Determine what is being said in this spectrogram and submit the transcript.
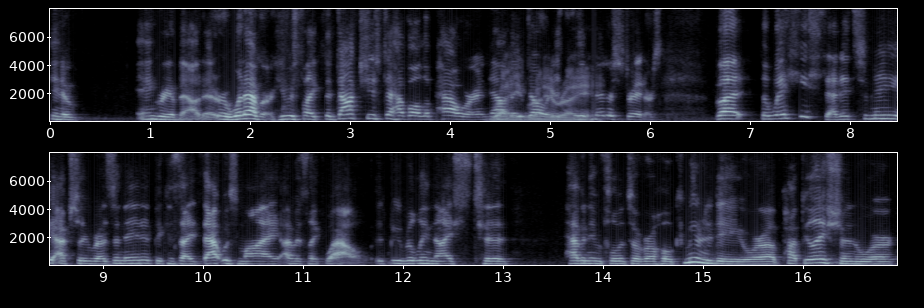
you know, angry about it or whatever. He was like, the docs used to have all the power and now right, they don't. Right, it's right. the administrators. But the way he said it to me actually resonated because I that was my I was like, wow, it'd be really nice to have an influence over a whole community or a population or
